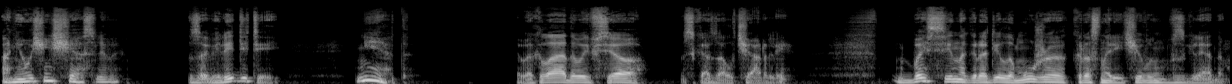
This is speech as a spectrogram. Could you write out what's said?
Они очень счастливы». «Завели детей?» «Нет». «Выкладывай все», — сказал Чарли. Бесси наградила мужа красноречивым взглядом.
